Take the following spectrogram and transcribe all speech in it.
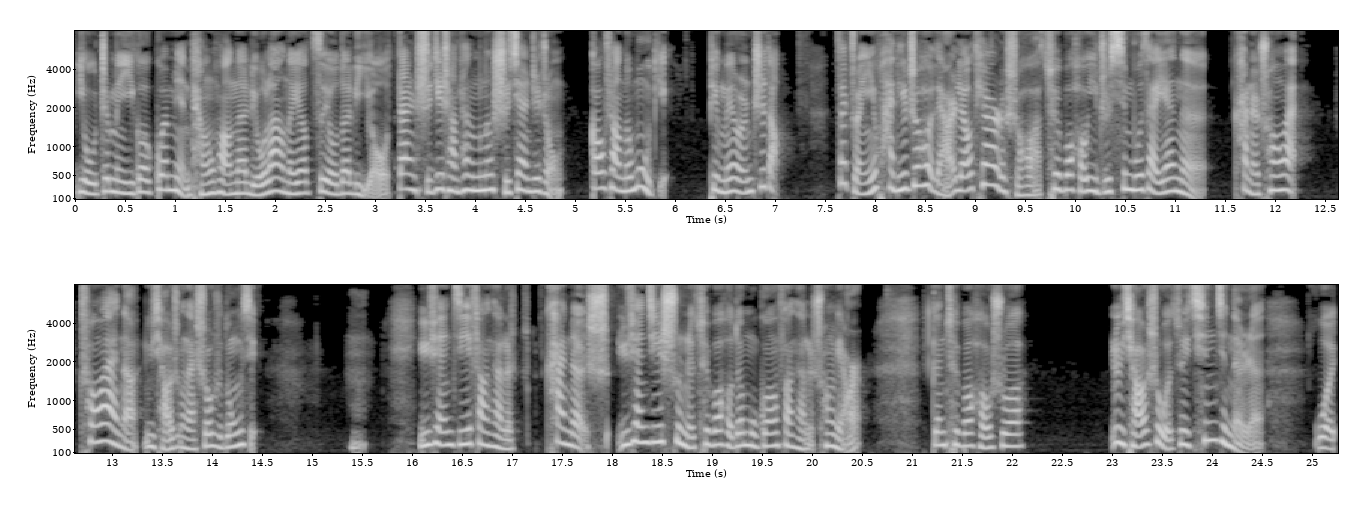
有这么一个冠冕堂皇的流浪的要自由的理由，但实际上他能不能实现这种高尚的目的，并没有人知道。在转移话题之后，俩人聊天的时候啊，崔伯侯一直心不在焉的看着窗外，窗外呢，绿桥正在收拾东西。嗯，于玄机放下了看着是，于玄机顺着崔伯侯的目光放下了窗帘儿，跟崔伯侯说：“绿桥是我最亲近的人。”我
